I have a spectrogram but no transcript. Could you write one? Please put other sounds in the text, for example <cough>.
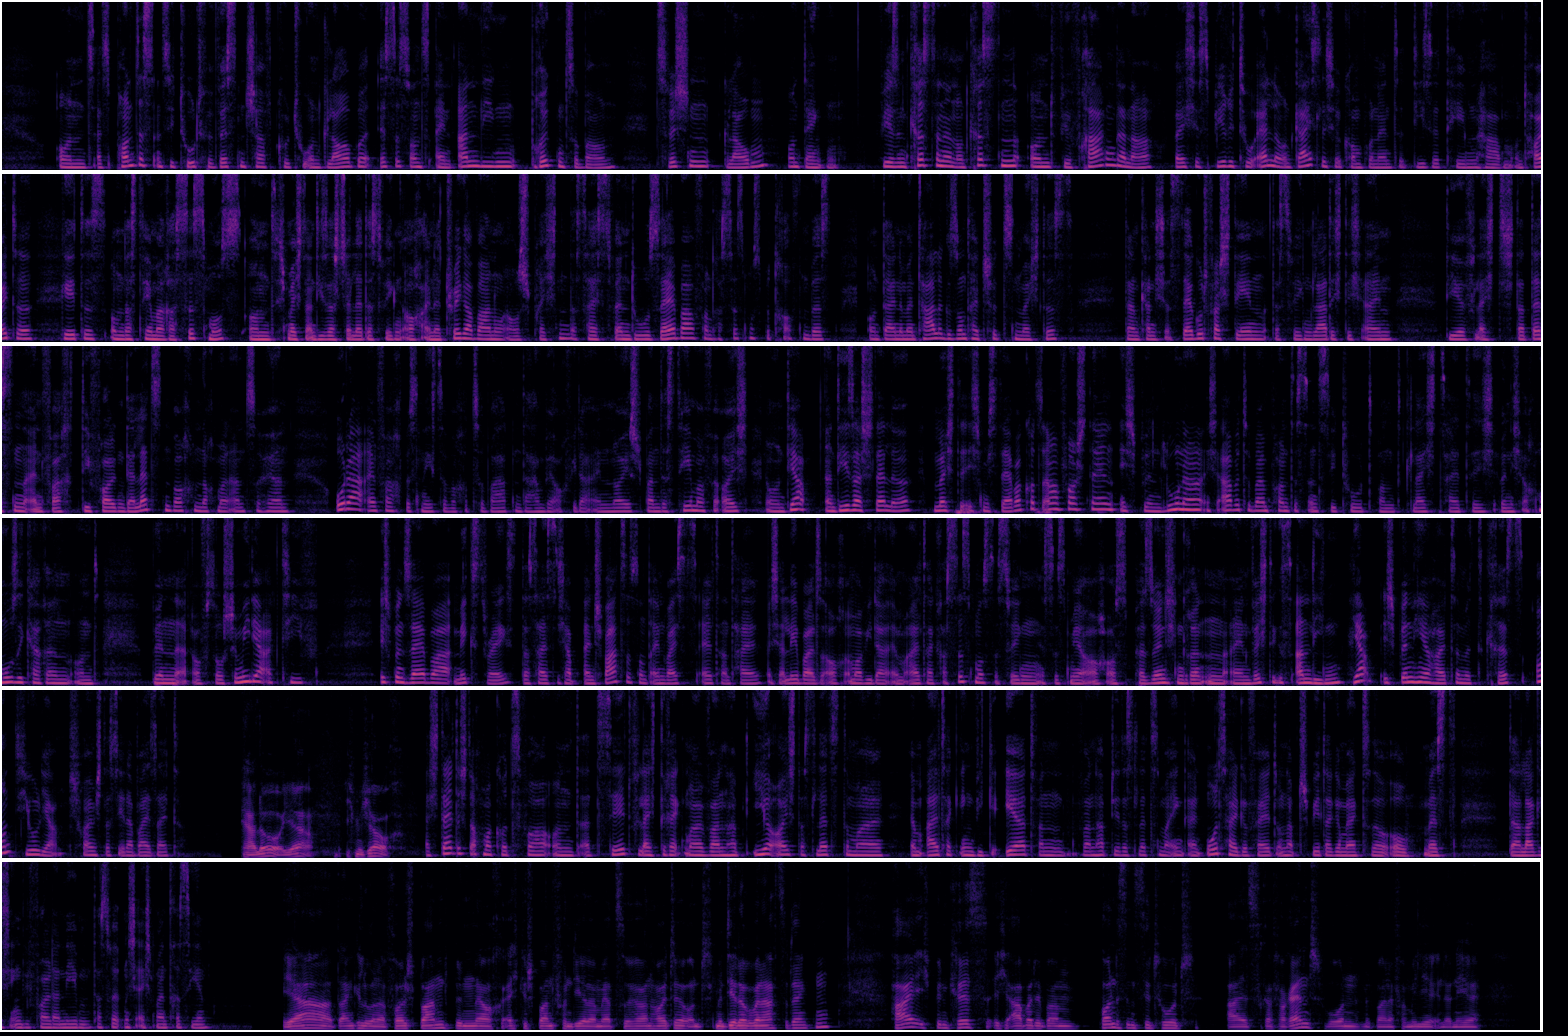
Und als Pontes Institut für Wissenschaft, Kultur und Glaube ist es uns ein Anliegen, Brücken zu bauen zwischen Glauben und Denken. Wir sind Christinnen und Christen und wir fragen danach, welche spirituelle und geistliche Komponente diese Themen haben. Und heute geht es um das Thema Rassismus und ich möchte an dieser Stelle deswegen auch eine Triggerwarnung aussprechen. Das heißt, wenn du selber von Rassismus betroffen bist und deine mentale Gesundheit schützen möchtest, dann kann ich das sehr gut verstehen. Deswegen lade ich dich ein, dir vielleicht stattdessen einfach die Folgen der letzten Wochen nochmal anzuhören oder einfach bis nächste Woche zu warten. Da haben wir auch wieder ein neues spannendes Thema für euch. Und ja, an dieser Stelle möchte ich mich selber kurz einmal vorstellen. Ich bin Luna, ich arbeite beim Pontes Institut und gleichzeitig bin ich auch Musikerin und bin auf Social Media aktiv. Ich bin selber Mixed Race, das heißt, ich habe ein schwarzes und ein weißes Elternteil. Ich erlebe also auch immer wieder im Alltag Rassismus, deswegen ist es mir auch aus persönlichen Gründen ein wichtiges Anliegen. Ja, ich bin hier heute mit Chris und Julia. Ich freue mich, dass ihr dabei seid. Hallo, ja, ich mich auch. Stellt euch doch mal kurz vor und erzählt vielleicht direkt mal, wann habt ihr euch das letzte Mal im Alltag irgendwie geehrt? Wann, wann habt ihr das letzte Mal irgendein Urteil gefällt und habt später gemerkt, so, oh Mist, da lag ich irgendwie voll daneben. Das würde mich echt mal interessieren. Ja, danke Luna, voll spannend. Bin auch echt gespannt von dir da mehr zu hören heute und mit dir darüber nachzudenken. Hi, ich bin Chris, ich arbeite beim Pontes Institut als Referent, wohne mit meiner Familie in der Nähe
